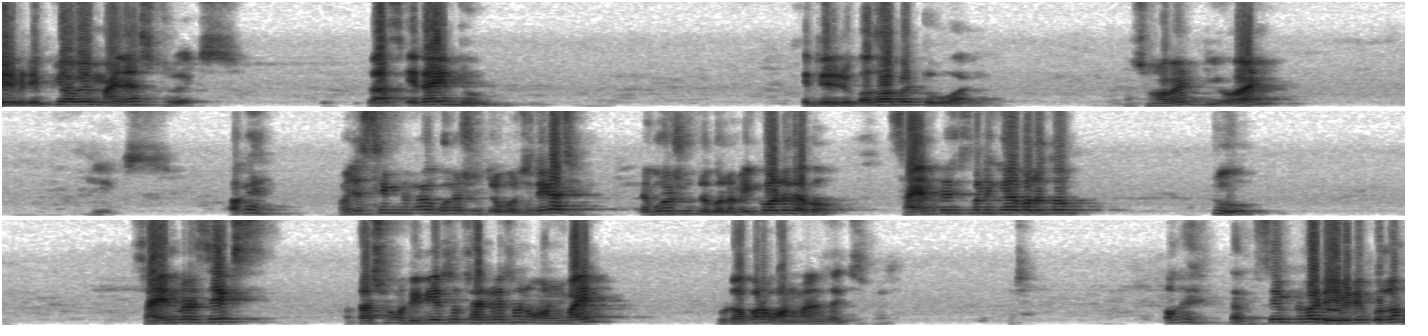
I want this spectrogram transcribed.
ডেরিভেটিভ কি হবে? মাইনাস টু এক্স প্লাস এটা ইন্টু এর ডেরিভেটিভ কত হবে? টু ওয়াই হবে ডি ওয়াই ডিএক্স ওকে আমি যে সিম্পল ভাবে গুণের সূত্র করছি ঠিক আছে? এটা গুণের সূত্র করলাম ইকুয়াল টু দেখো সাইন প্রিন্স মানে কি হয় বলো তো টু সাইন ভার্স এক্স তার সঙ্গে ডিডিএক্স অফ সাইন ভার্স মানে one by root of one minus x okay দেখো সিম্পল ভাবে ডেরিভেটিভ করলাম।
